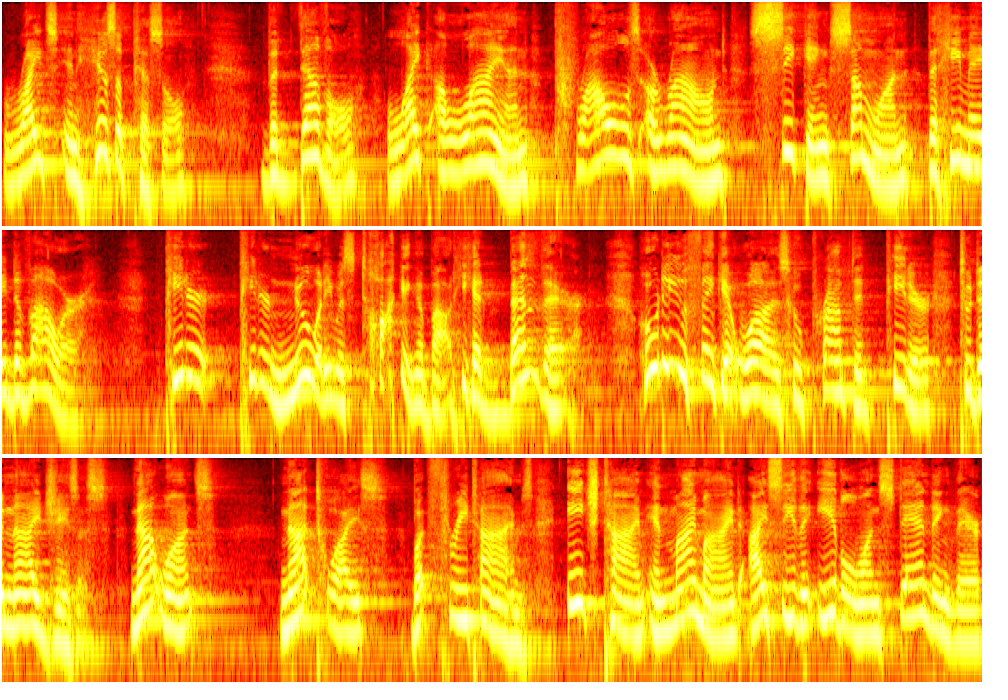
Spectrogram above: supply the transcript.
writes in his epistle the devil like a lion, prowls around seeking someone that he may devour. Peter, Peter knew what he was talking about, he had been there. Who do you think it was who prompted Peter to deny Jesus? Not once, not twice, but three times. Each time, in my mind, I see the evil one standing there,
